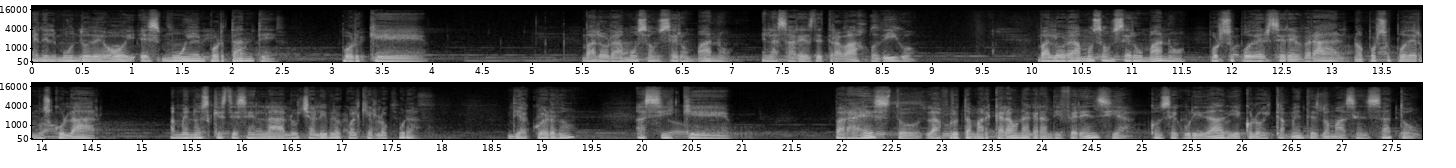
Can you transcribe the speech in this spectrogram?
en el mundo de hoy. Es muy importante porque valoramos a un ser humano en las áreas de trabajo, digo. Valoramos a un ser humano por su poder cerebral, no por su poder muscular, a menos que estés en la lucha libre o cualquier locura. ¿De acuerdo? Así que para esto la fruta marcará una gran diferencia, con seguridad y ecológicamente es lo más sensato,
